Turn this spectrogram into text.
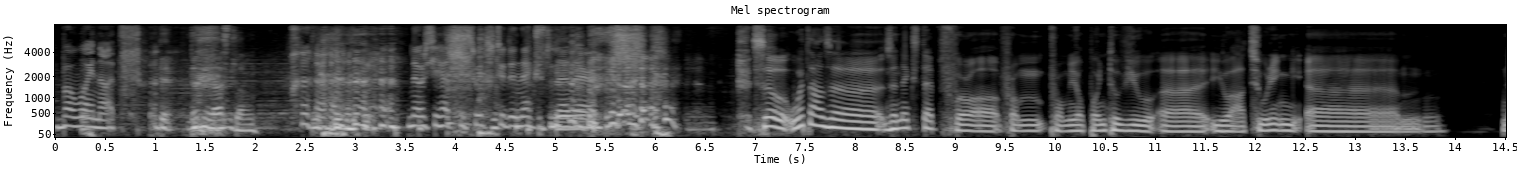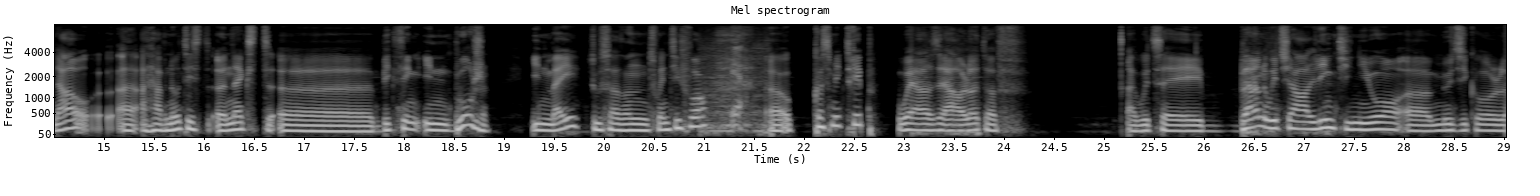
but why not? didn't last long. No, she had to switch to the next letter. So, what are the the next steps for from from your point of view? Uh, you are touring um, now. Uh, I have noticed a next uh, big thing in Bourges in May 2024. Yeah. Uh, Cosmic Trip, where there are a lot of, I would say, bands which are linked in your uh, musical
